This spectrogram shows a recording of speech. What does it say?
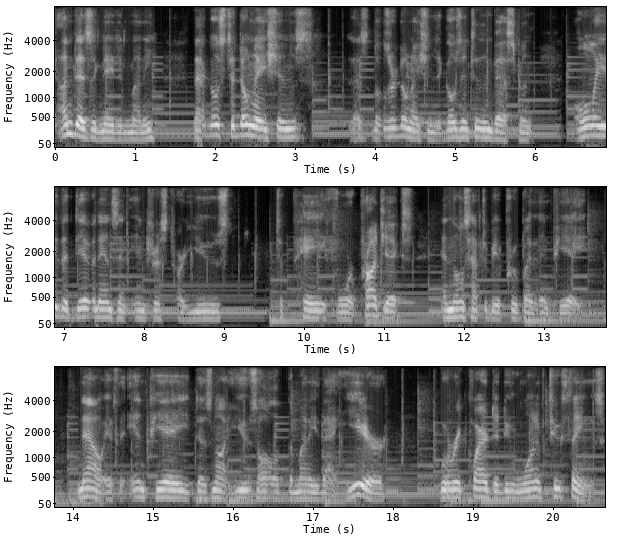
undesignated money that goes to donations. That's, those are donations. It goes into the investment. Only the dividends and interest are used to pay for projects, and those have to be approved by the NPA. Now, if the NPA does not use all of the money that year, we're required to do one of two things.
